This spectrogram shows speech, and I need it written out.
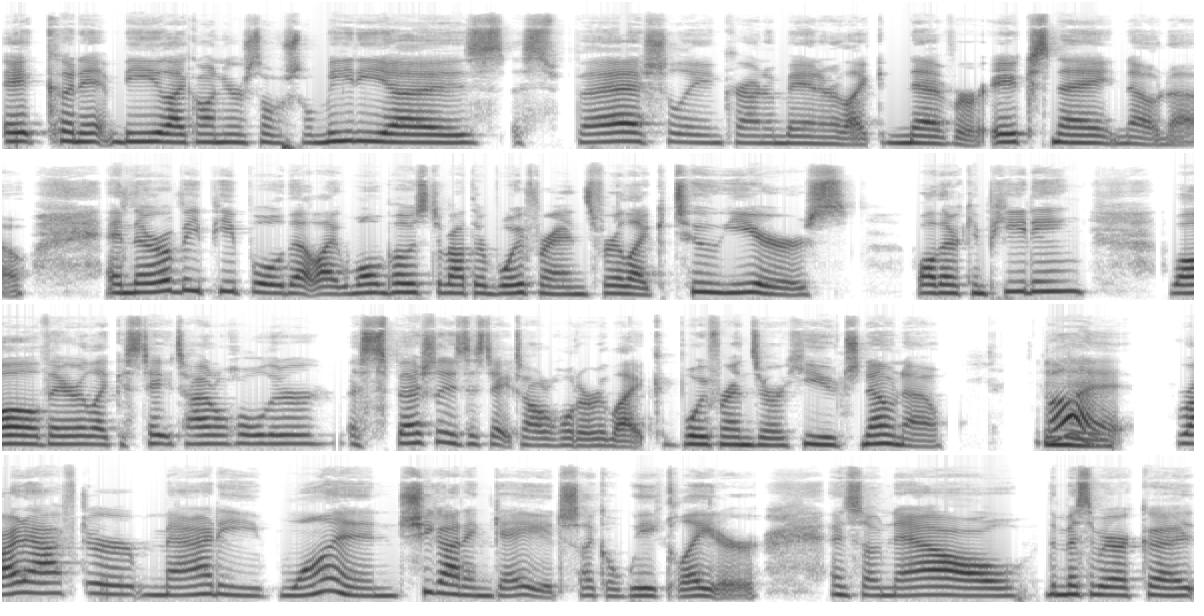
It couldn't be like on your social medias, especially in Crown and Banner, like never. Ixnay, no, no. And there will be people that like won't post about their boyfriends for like two years while they're competing, while they're like a state title holder, especially as a state title holder, like boyfriends are a huge no no. Mm-hmm. But right after Maddie won, she got engaged like a week later. And so now the Miss America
